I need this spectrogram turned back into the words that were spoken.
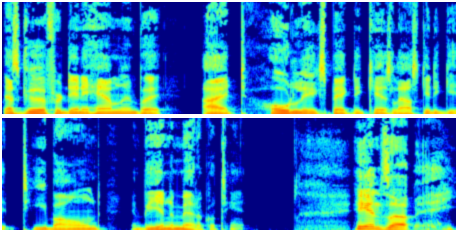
that's good for Denny Hamlin, but I totally expected Keselowski to get T-boned and be in the medical tent. He ends up, he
